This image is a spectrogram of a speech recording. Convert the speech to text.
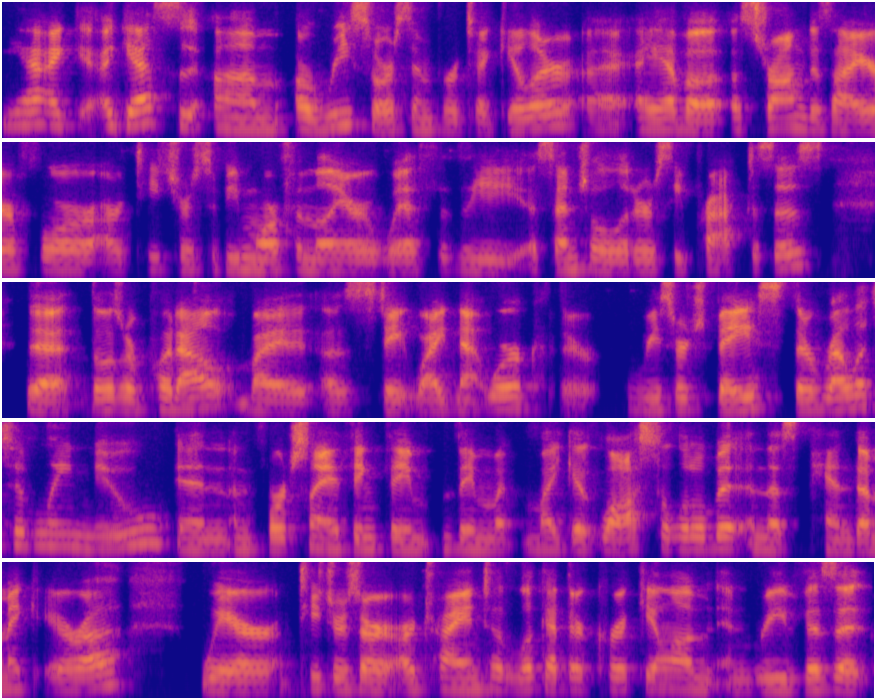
yeah, I, I guess um, a resource in particular. I, I have a, a, strong desire for our teachers to be more familiar with the essential literacy practices that those are put out by a statewide network. They're research based. They're relatively new, and unfortunately, I think they they might get lost a little bit in this pandemic era, where teachers are, are trying to look at their curriculum and revisit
